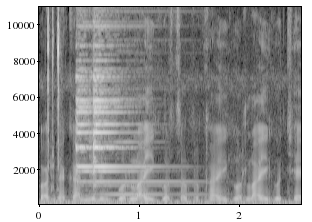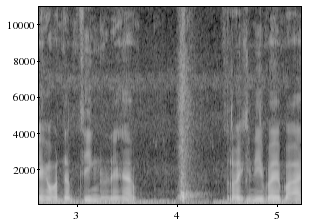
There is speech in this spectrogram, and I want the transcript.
ก่อนจากกันอย่าลืมกดไลค์ กด subscribe กดไลค์ กดแชร์ฮอตน้ำซิ่งด้วยนะครับสำหรับคลิปนี้บายบาย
